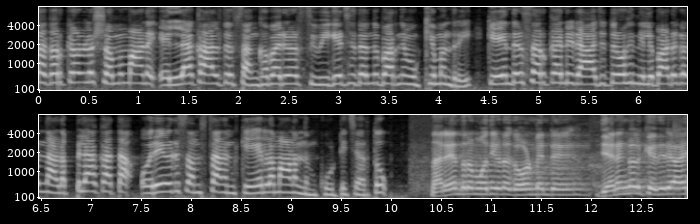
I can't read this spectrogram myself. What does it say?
തകർക്കാനുള്ള ശ്രമമാണ് എല്ലാ കാലത്തും സംഘപരിവാർ സ്വീകരിച്ചതെന്ന് പറഞ്ഞ മുഖ്യമന്ത്രി കേന്ദ്ര സർക്കാരിന്റെ രാജ്യദ്രോഹി നിലപാടുകൾ നടപ്പിലാക്കാത്ത ഒരേയൊരു സംസ്ഥാനം കേരളമാണെന്നും കൂട്ടിച്ചേർത്തു. നരേന്ദ്രമോദിയുടെ ഗവൺമെന്റ് ജനങ്ങൾക്കെതിരായ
